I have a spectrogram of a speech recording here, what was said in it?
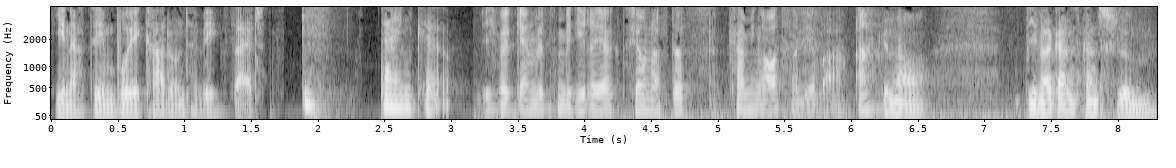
je nachdem, wo ihr gerade unterwegs seid. Danke. Ich würde gerne wissen, wie die Reaktion auf das Coming Out von dir war. Ach genau. Die war ganz, ganz schlimm.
